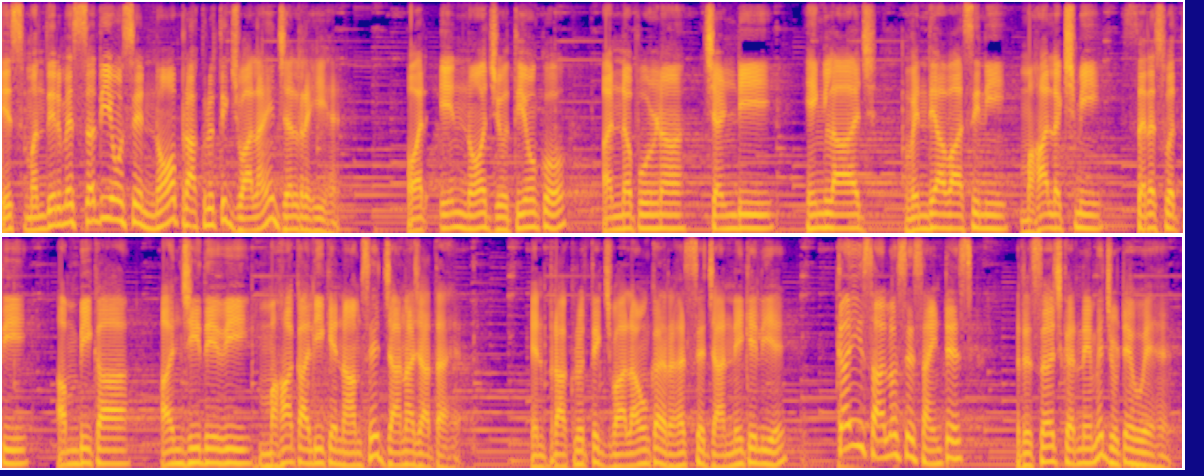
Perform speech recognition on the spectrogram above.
इस मंदिर में सदियों से नौ प्राकृतिक ज्वालाएँ जल रही हैं और इन नौ ज्योतियों को अन्नपूर्णा, चंडी, हिंगलाज, विंध्यावासिनी, महालक्ष्मी, सरस्वती, अंबिका अंजी देवी महाकाली के नाम से जाना जाता है। इन प्राकृतिक ज्वालाओं का रहस्य जानने के लिए कई सालों से साइंटिस्ट रिसर्च करने में जुटे हुए हैं।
